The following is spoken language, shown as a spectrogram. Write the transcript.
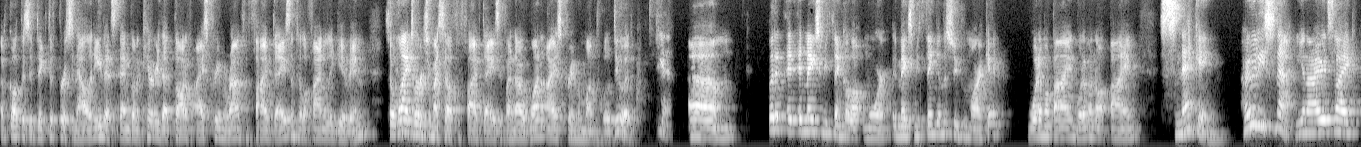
I've got this addictive personality that's then going to carry that thought of ice cream around for five days until I finally give in. So why torture myself for five days if I know one ice cream a month will do it? Yeah. Um, but it, it, it makes me think a lot more. It makes me think in the supermarket, what am I buying? What am I not buying? Snacking. Holy snap. You know, it's like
